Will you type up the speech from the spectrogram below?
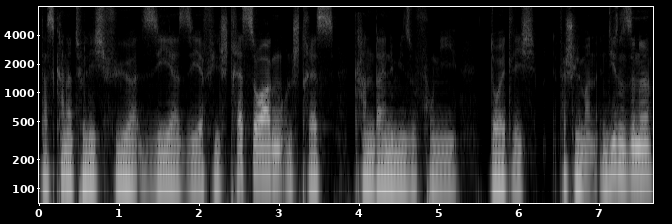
das kann natürlich für sehr, sehr viel Stress sorgen und Stress kann deine Misophonie deutlich verschlimmern. In diesem Sinne,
